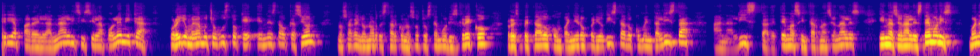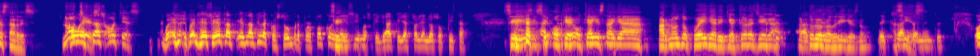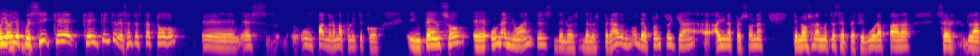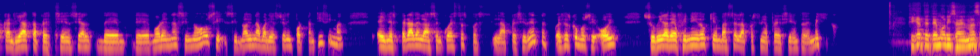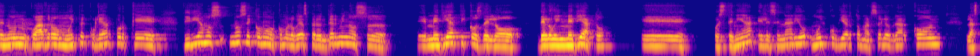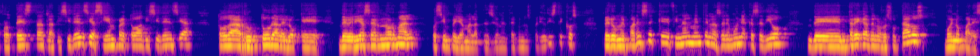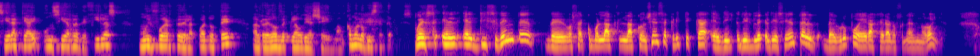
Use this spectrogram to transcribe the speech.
Materia para el análisis y la polémica. Por ello, me da mucho gusto que en esta ocasión nos haga el honor de estar con nosotros Temoris Greco, respetado compañero periodista, documentalista, analista de temas internacionales y nacionales. Temoris, buenas tardes. ¿Cómo Noches, noches. Bueno, bueno, eso es la, es la, la costumbre, por poco Sí. y le decimos que ya, que ya está oliendo sopita. Sí, sí, sí. O que, o que ahí está ya Arnoldo Cuellar y que a qué horas llega Arturo. Rodríguez, ¿no? Así es. Exactamente. Oye, oye, pues sí, qué, qué, qué interesante está todo. eh, es un panorama político intenso, eh, un año antes de lo, de lo esperado, ¿no? De pronto ya hay una persona que no solamente se prefigura para ser la candidata presidencial de, de Morena, sino si, si no hay una variación importantísima e inesperada en las encuestas, pues la presidenta. Pues es como si hoy se hubiera definido quién va a ser la próxima presidenta de México. Fíjate, Temoris, además en un cuadro muy peculiar porque diríamos, no sé cómo, cómo lo veas, pero en términos eh, mediáticos de lo, de lo inmediato, eh, pues tenía el escenario muy cubierto Marcelo Ebrard con las protestas, la disidencia, siempre toda disidencia, toda ruptura de lo que debería ser normal, pues siempre llama la atención en términos periodísticos. Pero me parece que finalmente en la ceremonia que se dio de entrega de los resultados, bueno, pareciera que hay un cierre de filas muy fuerte de la 4T alrededor de Claudia Sheinbaum. ¿Cómo lo viste, Temoris? Pues el, disidente, de, o sea, como la, conciencia crítica, el disidente del, del grupo era Gerardo Fernández Noroña.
